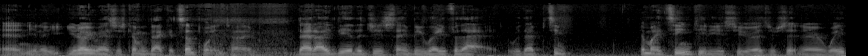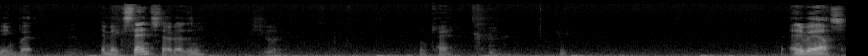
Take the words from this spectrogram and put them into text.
and you know you, you know your master's coming back at some point in time, that idea that you're saying be ready for that would that seem? It might seem tedious to you as you're sitting there waiting, but it makes sense, though, doesn't it? Sure. Okay. Anybody else?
